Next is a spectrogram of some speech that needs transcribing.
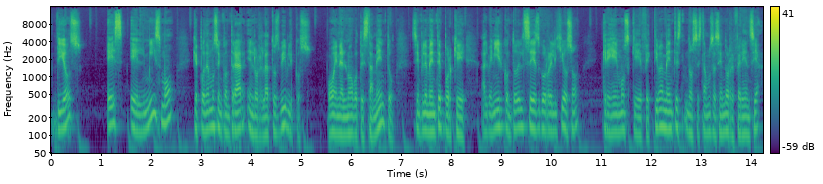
Dios es el mismo que podemos encontrar en los relatos bíblicos o en el Nuevo Testamento, simplemente porque al venir con todo el sesgo religioso, creemos que efectivamente nos estamos haciendo referencia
